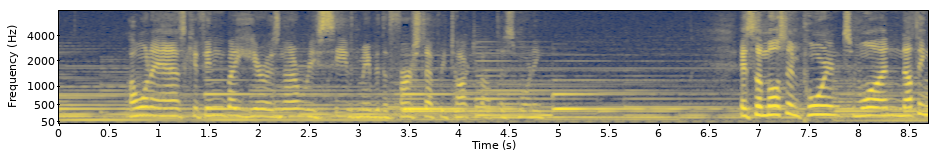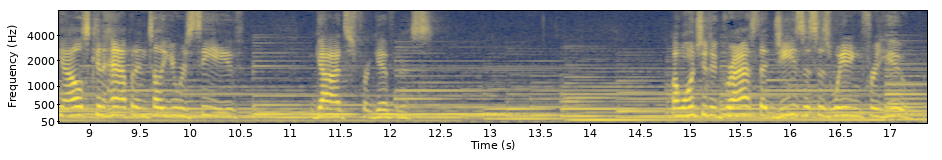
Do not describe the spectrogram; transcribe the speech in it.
I want to ask if anybody here has not received maybe the first step we talked about this morning. It's the most important one. Nothing else can happen until you receive God's forgiveness. I want you to grasp that Jesus is waiting for you.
